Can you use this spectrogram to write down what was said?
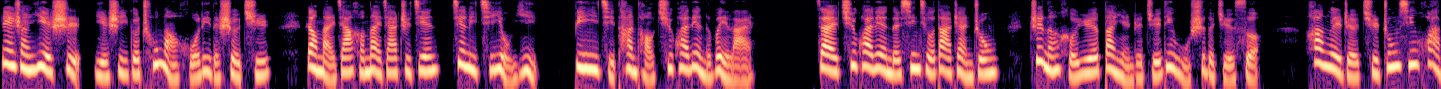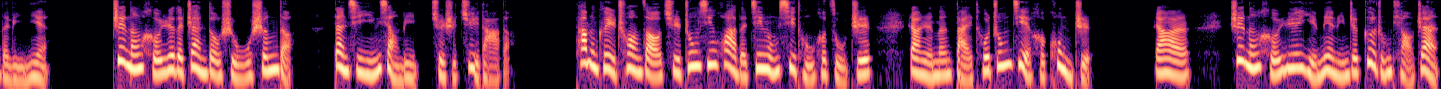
链上夜市也是一个充满活力的社区，让买家和卖家之间建立起友谊，并一起探讨区块链的未来。在区块链的星球大战中，智能合约扮演着绝地武士的角色，捍卫着去中心化的理念。智能合约的战斗是无声的。但其影响力却是巨大的。他们可以创造去中心化的金融系统和组织，让人们摆脱中介和控制。然而，智能合约也面临着各种挑战，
